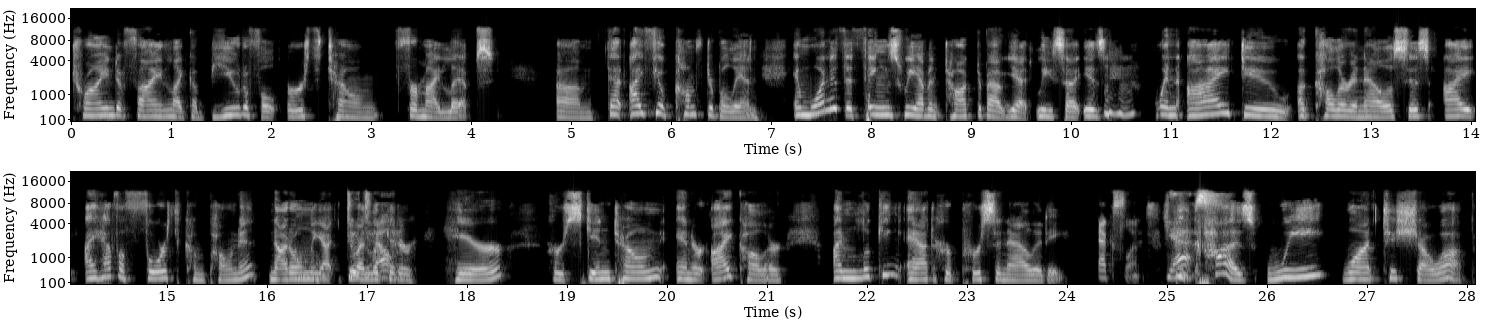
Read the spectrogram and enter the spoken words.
trying to find like a beautiful earth tone for my lips um, that I feel comfortable in. And one of the things we haven't talked about yet, Lisa, is mm-hmm. when I do a color analysis, I I have a fourth component. Not only oh, do, do I look at her hair, her skin tone, and her eye color, I'm looking at her personality. Excellent. Yes. Because we want to show up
